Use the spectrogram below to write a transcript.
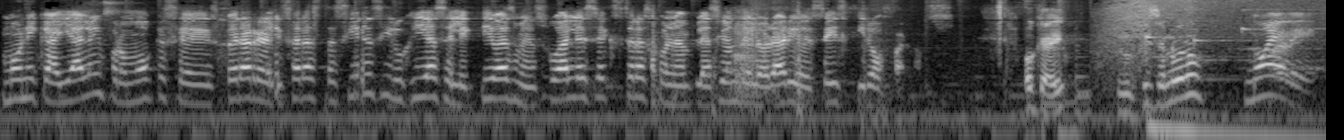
Mónica Ayala informó que se espera realizar hasta 100 cirugías selectivas mensuales extras con la ampliación del horario de 6 quirófanos. Ok, noticia número 9.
